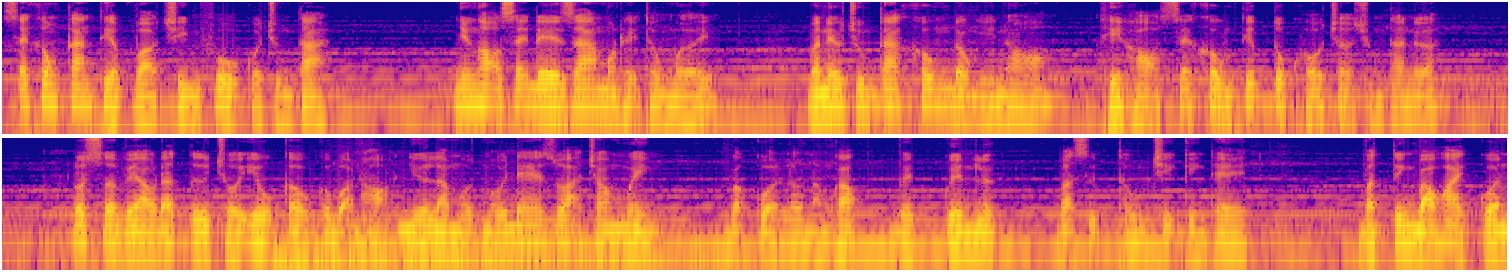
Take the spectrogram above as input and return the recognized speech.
sẽ không can thiệp vào chính phủ của chúng ta, nhưng họ sẽ đề ra một hệ thống mới và nếu chúng ta không đồng ý nó thì họ sẽ không tiếp tục hỗ trợ chúng ta nữa. Roosevelt đã từ chối yêu cầu của bọn họ như là một mối đe dọa cho mình và của Lầu Năm Góc về quyền lực và sự thống trị kinh tế. Và tình báo hải quân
